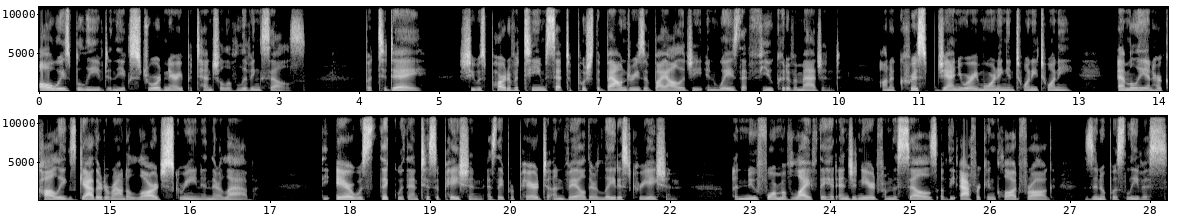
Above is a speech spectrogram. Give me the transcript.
always believed in the extraordinary potential of living cells. But today, she was part of a team set to push the boundaries of biology in ways that few could have imagined. On a crisp January morning in 2020, Emily and her colleagues gathered around a large screen in their lab. The air was thick with anticipation as they prepared to unveil their latest creation a new form of life they had engineered from the cells of the African clawed frog, Xenopus laevis.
